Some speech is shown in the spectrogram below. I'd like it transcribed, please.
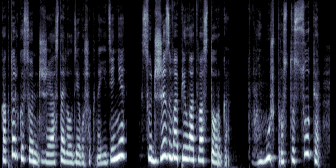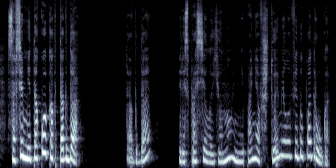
Как только Сонджи оставил девушек наедине, Суджи завопила от восторга. Твой муж просто супер, совсем не такой, как тогда. Тогда? Переспросила Юну, не поняв, что имела в виду подруга.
